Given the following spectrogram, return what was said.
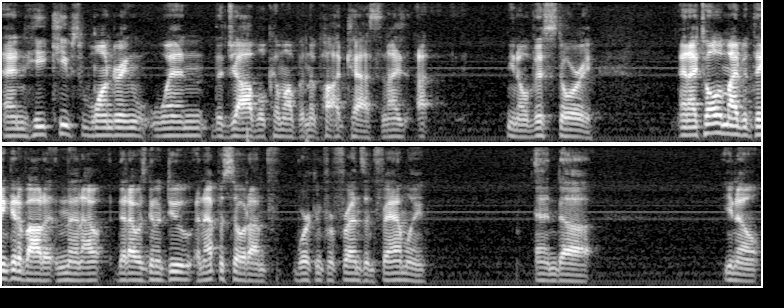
and he keeps wondering when the job will come up in the podcast. And I, I you know, this story and I told him I'd been thinking about it, and then I, that I was going to do an episode on f- working for friends and family, and uh, you know,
